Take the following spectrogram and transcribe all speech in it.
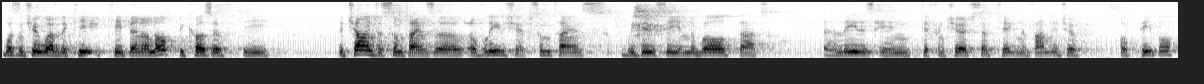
wasn't sure whether to keep, keep in or not because of the the challenges sometimes of, of leadership. Sometimes we do see in the world that uh, leaders in different churches have taken advantage of of people,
